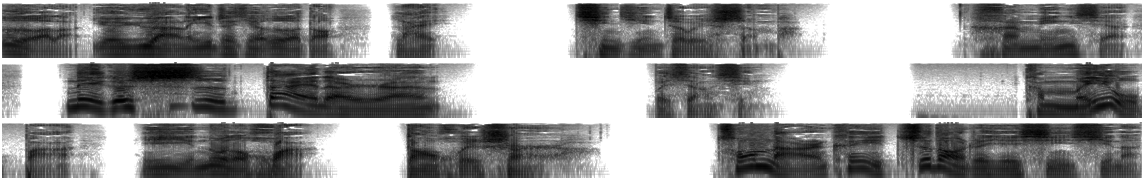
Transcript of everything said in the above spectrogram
恶了，要远离这些恶道，来亲近这位神吧。很明显，那个世代的人。不相信，他没有把以诺的话当回事儿啊！从哪儿可以知道这些信息呢？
